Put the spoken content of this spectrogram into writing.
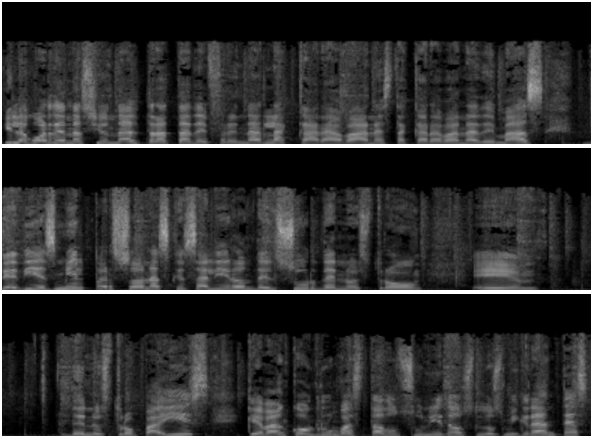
Y la Guardia Nacional trata de frenar la caravana, esta caravana de más de 10 mil personas que salieron del sur de nuestro... Eh, de nuestro país que van con rumbo a Estados Unidos. Los migrantes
